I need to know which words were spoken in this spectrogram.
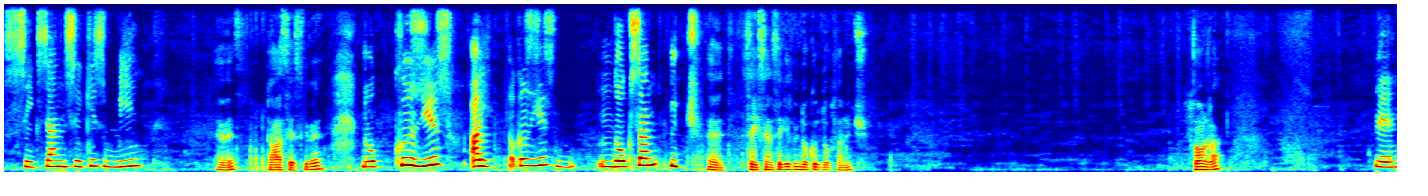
88.000 Evet. Daha sesli ve 900 ay 993 Evet. 88.993 Sonra? Ne?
